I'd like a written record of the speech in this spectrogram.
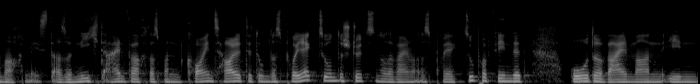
machen ist. Also nicht einfach, dass man Coins haltet, um das Projekt zu unterstützen oder weil man das Projekt super findet oder weil man in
